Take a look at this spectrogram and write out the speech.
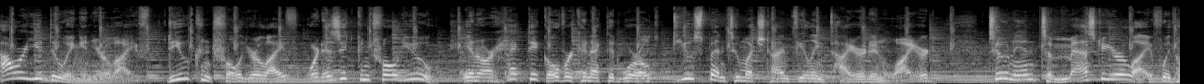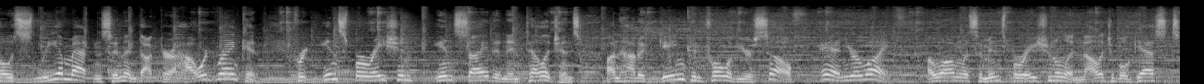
How are you doing in your life? Do you control your life or does it control you? In our hectic, overconnected world, do you spend too much time feeling tired and wired? Tune in to Master Your Life with hosts Leah Mattinson and Dr. Howard Rankin for inspiration, insight, and intelligence on how to gain control of yourself and your life. Along with some inspirational and knowledgeable guests,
